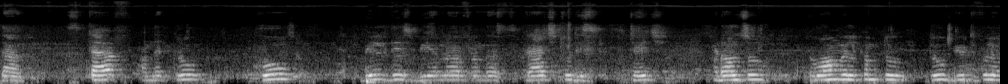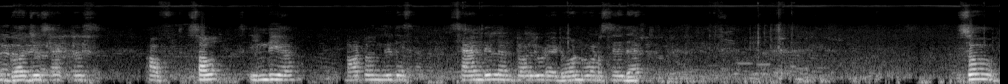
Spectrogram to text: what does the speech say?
the staff and the crew who built this BNR from the scratch to this stage. And also, a warm welcome to two beautiful and gorgeous actors of South India. Not only the Sandil and Tollywood, I don't want to say that. So,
